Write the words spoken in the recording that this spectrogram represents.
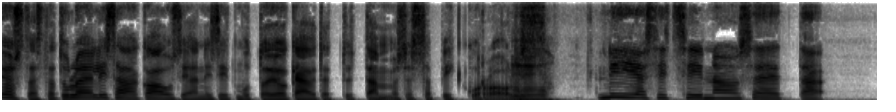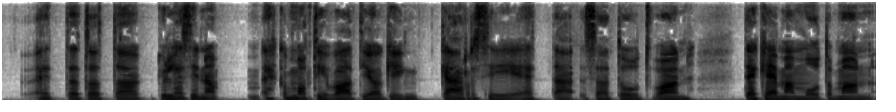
jos tästä tulee lisää kausia, niin sit mut on jo käytetty tämmöisessä pikkuroolissa. Mm-hmm. Niin ja sitten siinä on se, että, että tota, kyllä siinä ehkä motivaatiokin kärsii, että sä tuut vaan tekemään muutaman,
